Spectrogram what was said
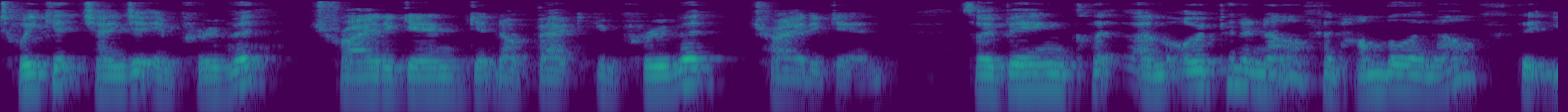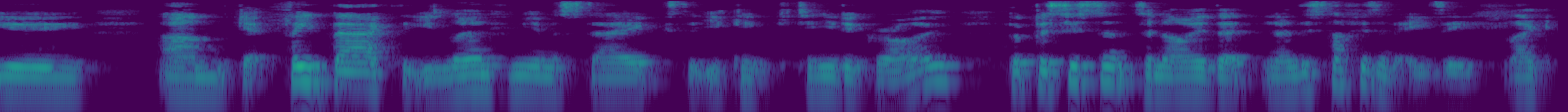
tweak it, change it, improve it, try it again, get knocked back, improve it, try it again. So being um, open enough and humble enough that you um, get feedback, that you learn from your mistakes, that you can continue to grow, but persistent to know that you know this stuff isn't easy. Like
